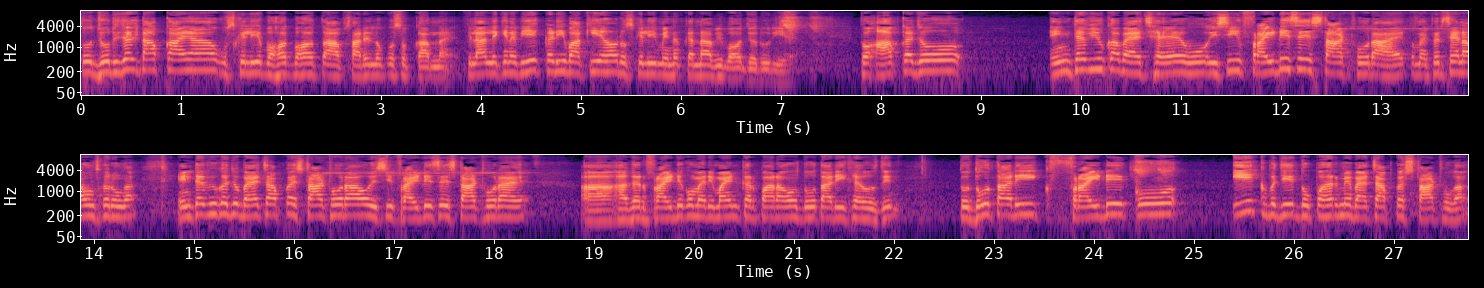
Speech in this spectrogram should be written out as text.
तो जो रिज़ल्ट आपका आया, उसके लिए बहुत बहुत आप सारे लोग को शुभकामनाएँ। फ़िलहाल, लेकिन अभी एक कड़ी बाकी है और उसके लिए मेहनत करना अभी बहुत ज़रूरी है। तो आपका जो इंटरव्यू का बैच है वो इसी फ्राइडे से स्टार्ट हो रहा है तो मैं फिर से अनाउंस करूँगा। इंटरव्यू का जो बैच आपका स्टार्ट हो रहा है वो इसी फ्राइडे से स्टार्ट हो रहा है। आ, अगर फ्राइडे को मैं रिमाइंड कर पा रहा हूँ दो तारीख है उस दिन। तो दो तारीख फ्राइडे को एक बजे दोपहर में बैच आपका स्टार्ट होगा।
